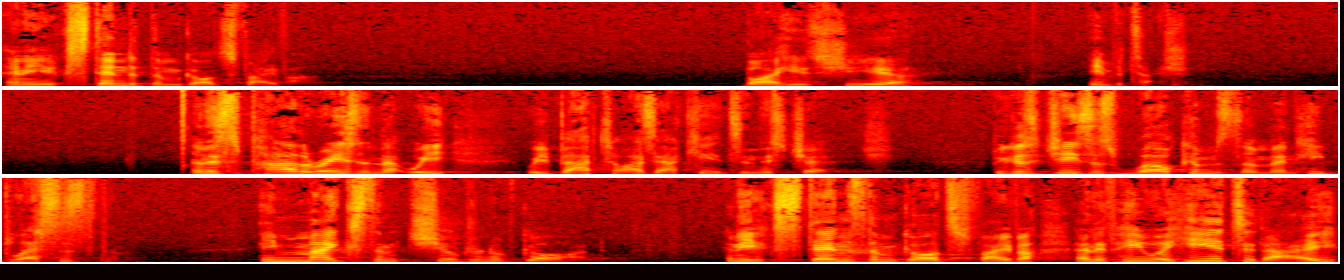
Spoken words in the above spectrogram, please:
and he extended them God's favor by his sheer invitation. And this is part of the reason that we, we baptize our kids in this church. Because Jesus welcomes them and he blesses them. He makes them children of God. And he extends them God's favor. And if he were here today,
